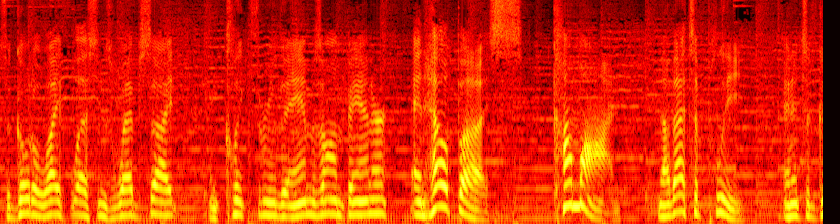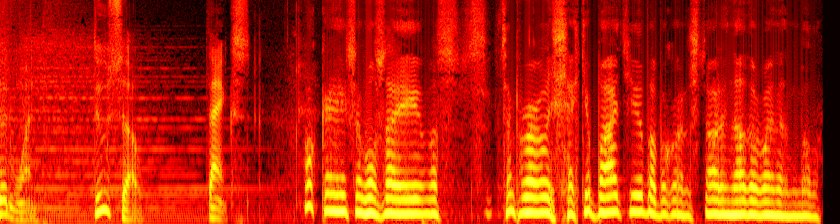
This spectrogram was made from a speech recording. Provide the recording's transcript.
So go to Life Lessons website and click through the Amazon banner and help us. Come on. Now that's a plea, and it's a good one. Do so. Thanks. Okay, so we'll say we'll temporarily say goodbye to you, but we're going to start another one, and we'll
